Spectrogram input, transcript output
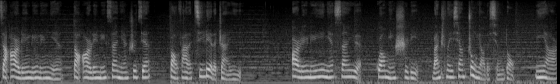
在2000年到2003年之间，爆发了激烈的战役。2001年3月，光明势力完成了一项重要的行动，因而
